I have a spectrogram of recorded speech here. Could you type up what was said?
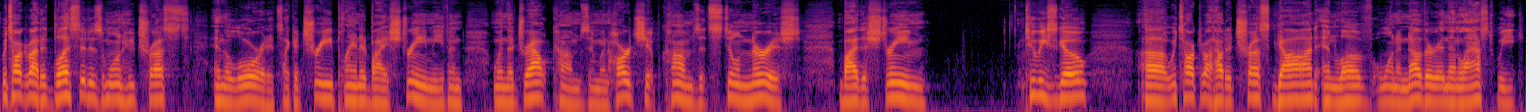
we talked about it. Blessed is the one who trusts in the Lord. It's like a tree planted by a stream. Even when the drought comes and when hardship comes, it's still nourished by the stream. Two weeks ago, uh, we talked about how to trust God and love one another. And then last week,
